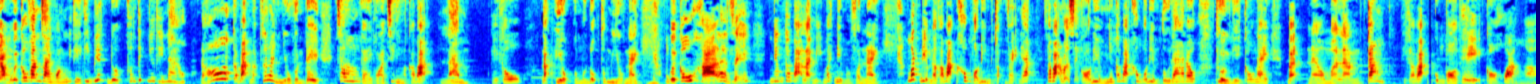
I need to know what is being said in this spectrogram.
cả một cái câu văn dài ngoằng như thế thì biết được phân tích như thế nào? Đó các bạn gặp rất là nhiều vấn đề trong cái quá trình mà các bạn làm cái câu đọc hiểu ở mức độ thông hiểu này. Một cái câu khá là dễ nhưng các bạn lại bị mất điểm ở phần này. Mất điểm là các bạn không có điểm trọn vẹn đấy ạ. Các bạn vẫn sẽ có điểm nhưng các bạn không có điểm tối đa đâu. Thường thì câu này bạn nào mà làm căng thì các bạn cũng có thể có khoảng ờ,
